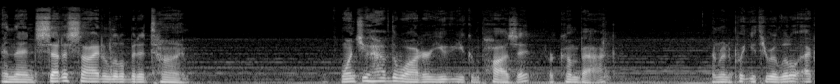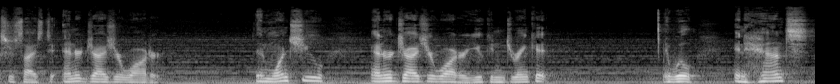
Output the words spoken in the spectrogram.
and then set aside a little bit of time. Once you have the water, you, you can pause it or come back. I'm going to put you through a little exercise to energize your water. And once you energize your water, you can drink it. It will enhance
